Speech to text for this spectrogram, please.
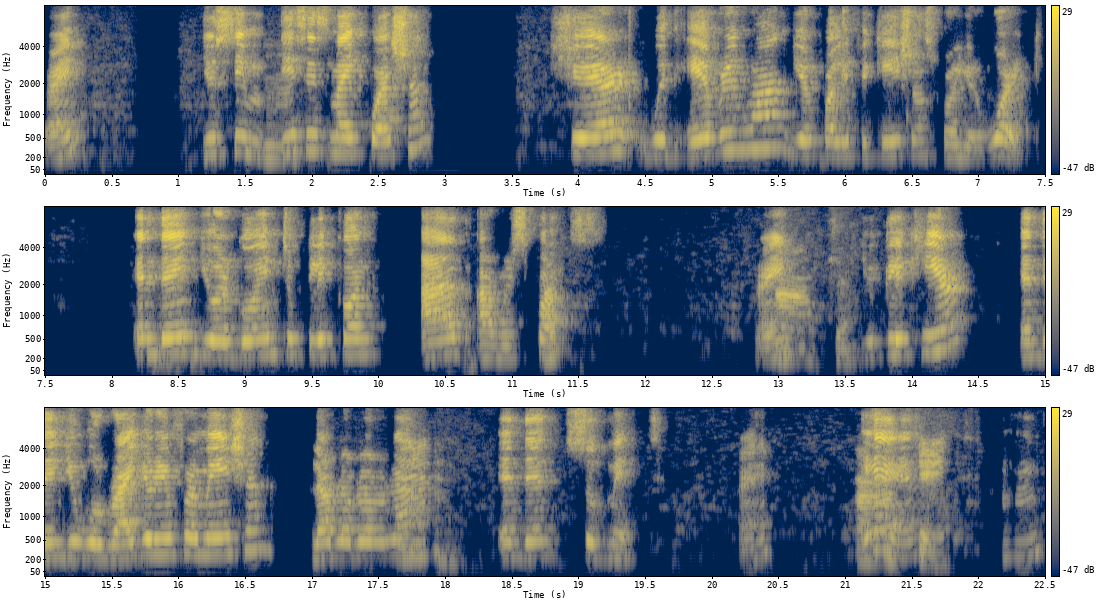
right? You see, Mm. this is my question. Share with everyone your qualifications for your work. And then you're going to click on add a response, right? Ah, okay. You click here and then you will write your information, blah, blah, blah, blah, Mm, and then submit, right? ah, And- okay. Mhm.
